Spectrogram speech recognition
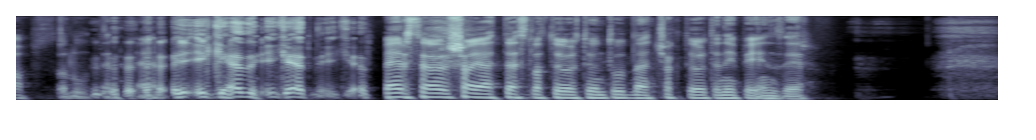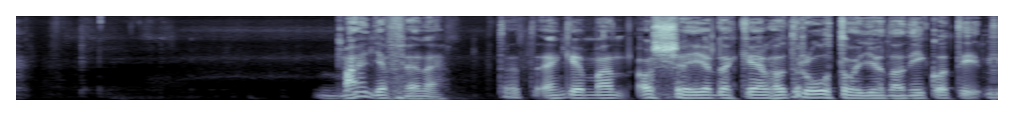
Abszolút. igen, igen, igen. Persze a saját Tesla töltőn tudnád csak tölteni pénzért. Bánja fene. Tehát engem már az se érdekel, ha dróton jön a nikotin.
